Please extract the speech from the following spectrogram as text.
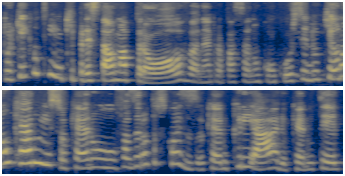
por que, que eu tenho que prestar uma prova, né, para passar num concurso, sendo que eu não quero isso, eu quero fazer outras coisas, eu quero criar, eu quero ter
